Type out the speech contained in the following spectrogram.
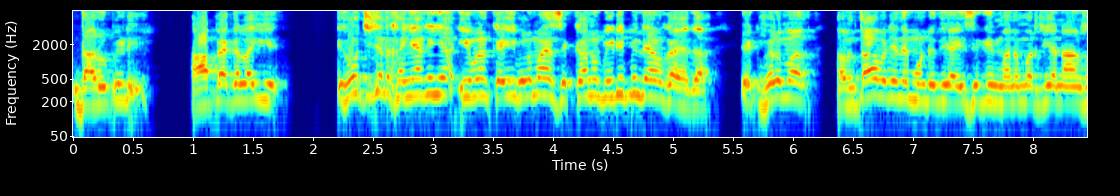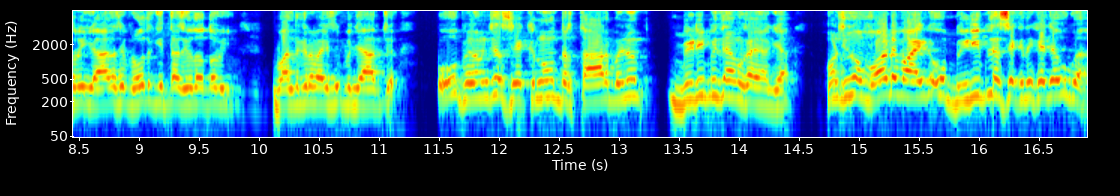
दारू ਪੀਣੀ, ਆਪ ਪੈਗ ਲਾਈਏ। ਇਹੋ ਚੀਜ਼ਾਂ ਦਿਖਾਈਆਂ ਗਈਆਂ ਈਵਨ ਕਈ ਫਿਲਮਾਂ ਸਿੱਖਾਂ ਨੂੰ ਬੀੜੀ ਪੀਂਦਿਆਂ ਗਿਆ ਇੱਕ ਫਿਲਮ ਅਮਿਤਾਭ ਬੱਚਨ ਦੇ ਮੁੰਡੇ ਦੀ ਆਈ ਸੀਗੀ ਮਨਮਰਜ਼ੀਆ ਨਾਮ ਸੁਣੀ ਯਾਦ ਅਸੀਂ ਵਿਰੋਧ ਕੀਤਾ ਸੀ ਉਦੋਂ ਤੋਂ ਵੀ ਬੰਦ ਕਰਵਾਈ ਸੀ ਪੰਜਾਬ 'ਚ। ਉਹ ਫਿਲਮ 'ਚ ਸਿੱਖ ਨੂੰ ਦਰਤਾਰ ਬਣੇ ਬੀੜੀ ਪੀਂਦਿਆਂ ਵਿਖਾਇਆ ਗਿਆ। ਹੁਣ ਜਦੋਂ ਵਰਲਡ ਵਾਈਡ ਉਹ ਬੀੜੀ ਪੀਂਦਾ ਸਿੱਖ ਦੇਖਿਆ ਜਾਊਗਾ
